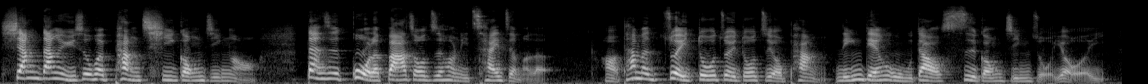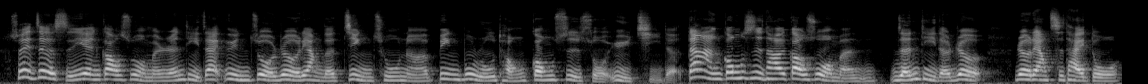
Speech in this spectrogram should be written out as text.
相当于是会胖七公斤哦。但是过了八周之后，你猜怎么了？好、他们最多最多只有胖零点五到四公斤左右而已。所以这个实验告诉我们，人体在运作热量的进出呢，并不如同公式所预期的。当然，公式它会告诉我们，人体的热热量吃太多。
